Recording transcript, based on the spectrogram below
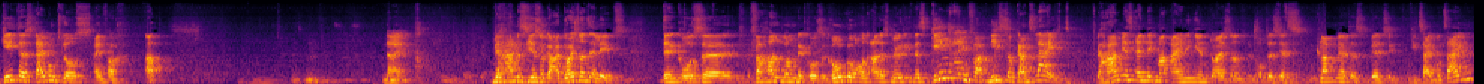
geht das reibungslos einfach ab? Nein. Wir haben es hier sogar in Deutschland erlebt. Der große Verhandlung, der große GroKo und alles Mögliche, das ging einfach nicht so ganz leicht. Wir haben jetzt endlich mal hier in Deutschland. Ob das jetzt klappen wird, das wird sich die Zeit nur zeigen.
